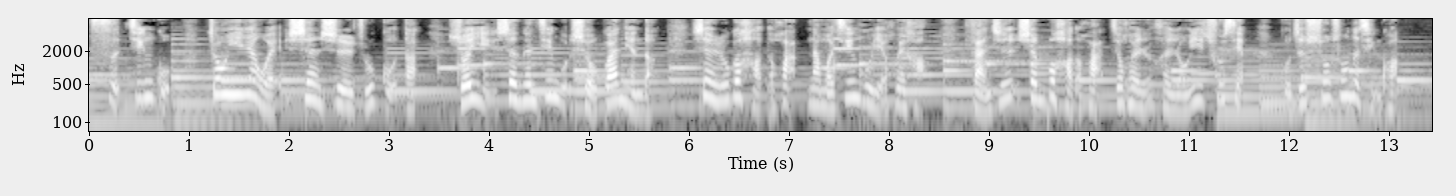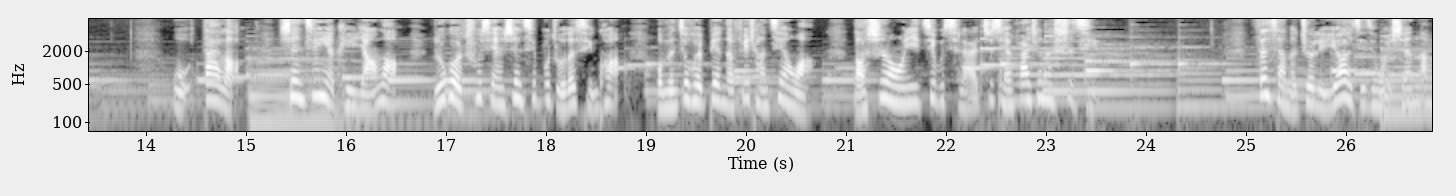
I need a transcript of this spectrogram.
四、筋骨，中医认为肾是主骨的，所以肾跟筋骨是有关联的。肾如果好的话，那么筋骨也会好；反之，肾不好的话，就会很容易出现骨质疏松的情况。五、大脑，肾精也可以养老。如果出现肾气不足的情况，我们就会变得非常健忘，老是容易记不起来之前发生的事情。分享到这里又要接近尾声了。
